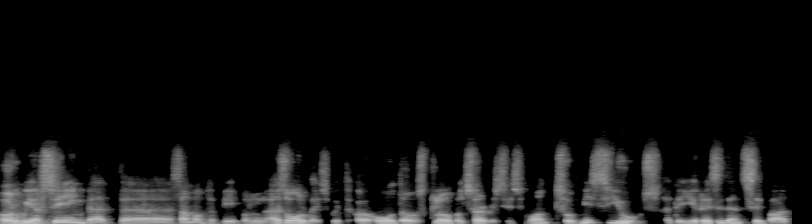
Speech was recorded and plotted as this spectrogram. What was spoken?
or we are seeing that uh, some of the people, as always, with all those global services, want to misuse the residency. But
